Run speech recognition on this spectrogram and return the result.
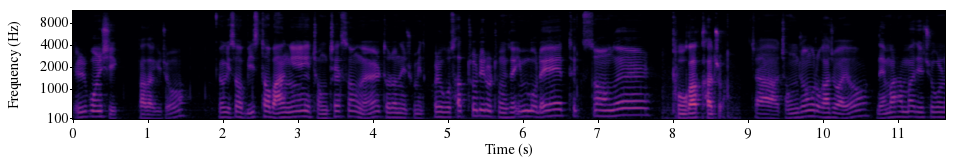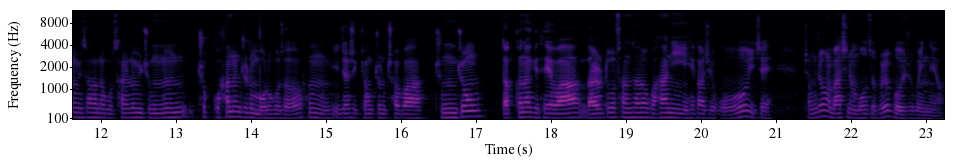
일본식 바닥이죠 여기서 미스터 방의 정체성을 드러내 줍니다. 그리고 사투리를 통해서 인물의 특성을 부각하죠. 자, 정정으로 가져와요. 내 말 한마디에 죽을 놈이 살아나고 살 놈이 죽는 죽고 하는 줄은 모르고서 흥, 이 자식 경 좀 쳐봐. 중종 따끈하게 대와 날도 산산하고 하니 해가지고 이제 정정을 마시는 모습을 보여주고 있네요.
